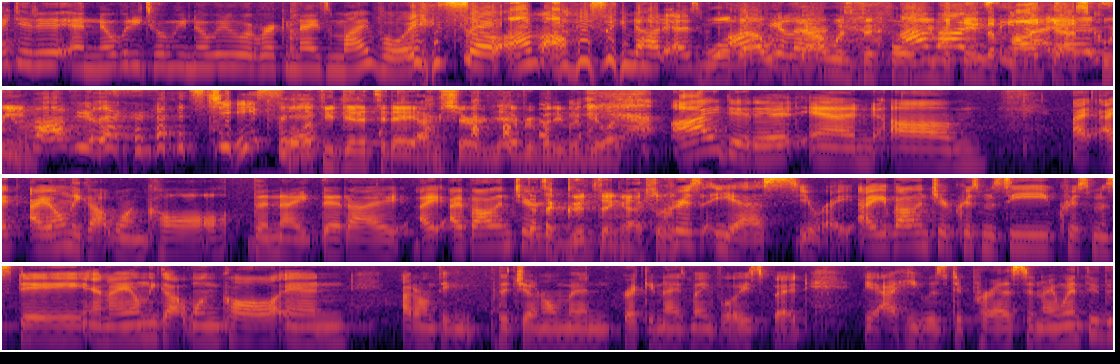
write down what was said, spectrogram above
I did it, and nobody told me nobody would recognize my voice. So I'm obviously not as Well, that w- popular. that was before you I'm became the podcast as queen. Popular as Jason. Well, if you did it today, I'm sure everybody would be like, I did it, and um, I, I I only got one call the night that I I, I volunteered. "That's a good thing, actually." Chris, yes, you're right. I volunteered Christmas Eve, Christmas Day, and I only got one call, and I don't think the gentleman recognized my voice, but yeah, he was depressed, and I went through the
